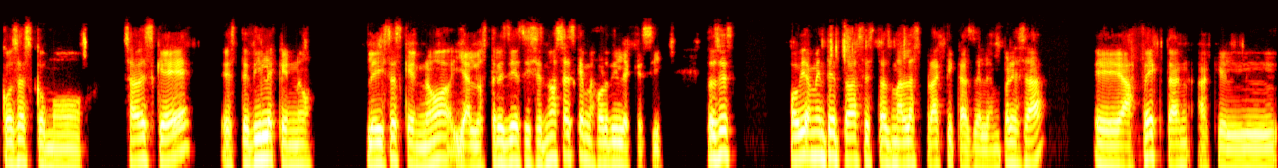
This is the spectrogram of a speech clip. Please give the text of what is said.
cosas como, ¿sabes qué? Este, dile que no le dices que no y a los tres días dices, no, sabes que mejor dile que sí. Entonces, obviamente todas estas malas prácticas de la empresa eh, afectan a que,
